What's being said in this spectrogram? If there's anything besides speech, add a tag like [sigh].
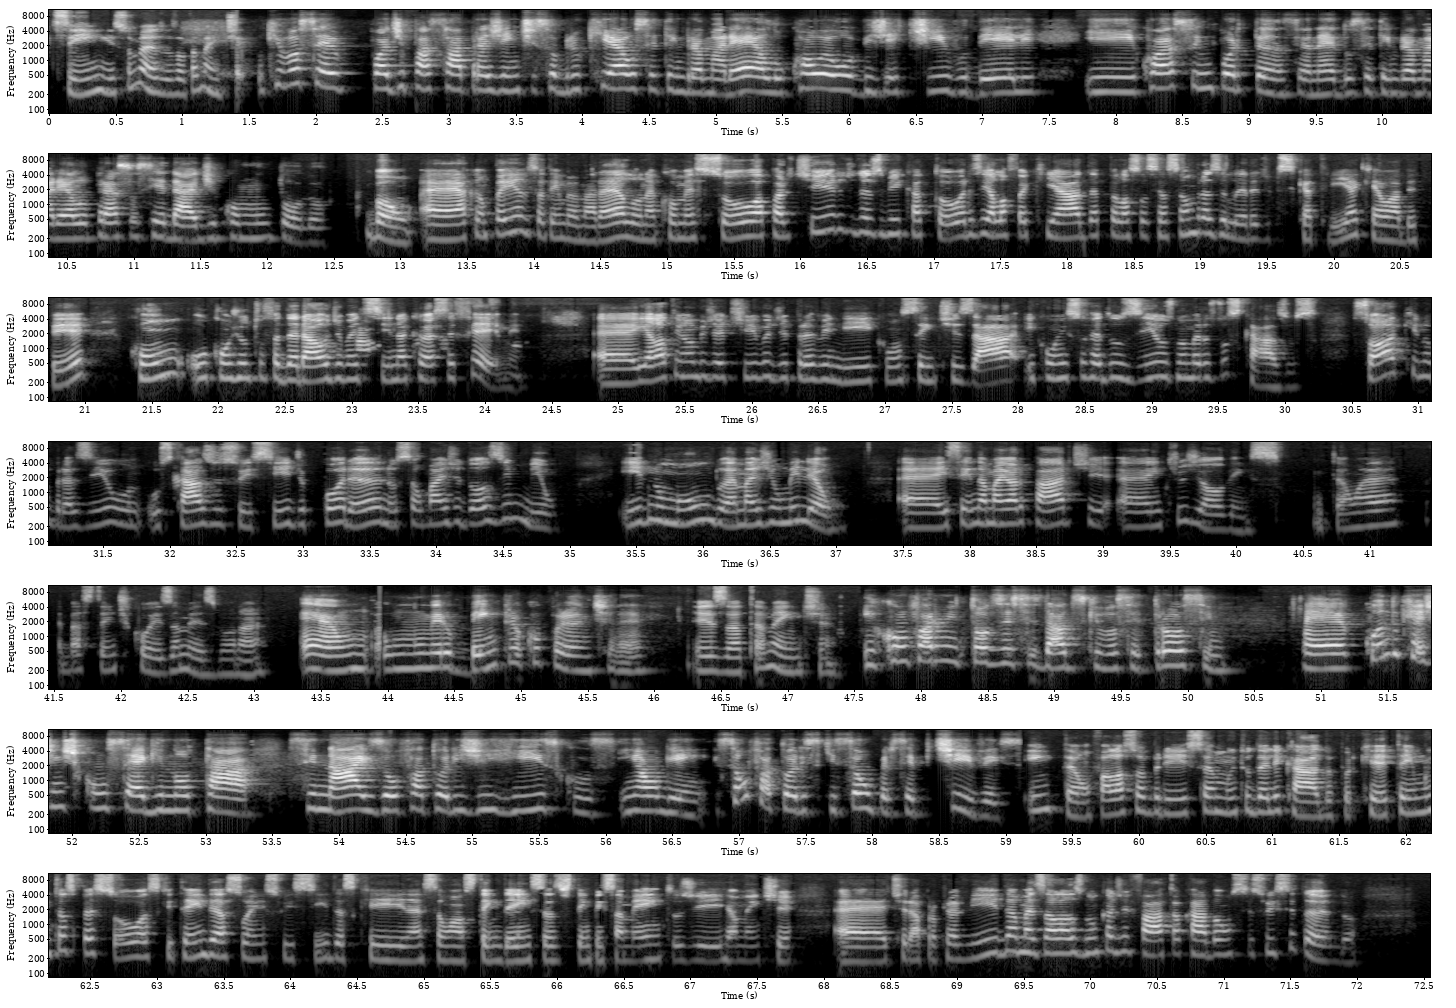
Sim, isso mesmo, exatamente. O que você pode passar para a gente sobre o que é o Setembro Amarelo, qual é o objetivo dele e qual é a sua importância, né, do Setembro Amarelo para a sociedade como um todo? Bom, é, a campanha do Setembro Amarelo né, começou a partir de 2014 e ela foi criada pela Associação Brasileira de Psiquiatria, que é o ABP, com o Conjunto Federal de Medicina, que é o SFM. É, e ela tem o objetivo de prevenir, conscientizar e, com isso, reduzir os números dos casos. Só aqui no Brasil, os casos de suicídio por ano são mais de 12 mil, e no mundo é mais de um milhão, é, e sendo a maior parte é, entre os jovens. Então é, é bastante coisa mesmo, né? É um, um número bem preocupante, né? Exatamente. E conforme todos esses dados que você trouxe, é, quando que a gente consegue notar sinais ou fatores de riscos em alguém? São fatores que são perceptíveis? Então, falar sobre isso é muito delicado, porque tem muitas pessoas que têm ações suicidas, que né, são as tendências, têm pensamentos de realmente é, tirar a própria vida, mas elas nunca de fato acabam se suicidando.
